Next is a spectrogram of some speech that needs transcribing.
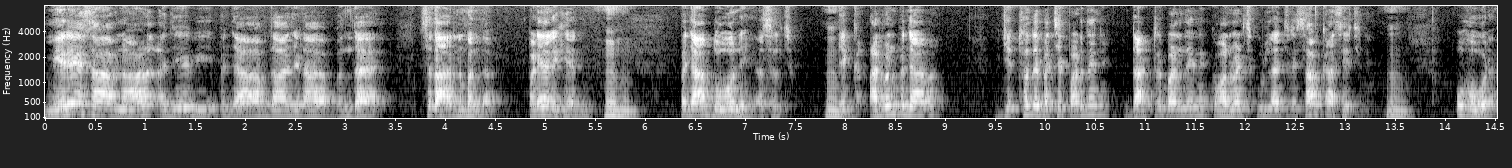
ਮੇਰੇ ਹਿਸਾਬ ਨਾਲ ਅਜੇ ਵੀ ਪੰਜਾਬ ਦਾ ਜਿਹੜਾ ਬੰਦਾ ਹੈ ਸਧਾਰਨ ਬੰਦਾ ਪੜ੍ਹਿਆ ਲਿਖਿਆ ਨਹੀਂ। ਪੰਜਾਬ ਦੋ ਨੇ ਅਸਲ 'ਚ। ਇੱਕ ਅਰਬਨ ਪੰਜਾਬ ਆ ਜਿੱਥੋਂ ਦੇ ਬੱਚੇ ਪੜ੍ਹਦੇ ਨੇ ਡਾਕਟਰ ਬਣਦੇ ਨੇ ਕਨਵੈਂਟ ਸਕੂਲਾਂ 'ਚ ਨੇ ਸਭ ਕਾਸੇ 'ਚ ਨੇ। ਉਹ ਹੋਰ ਆ।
